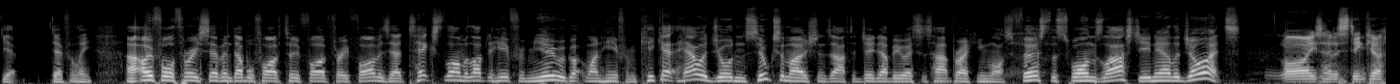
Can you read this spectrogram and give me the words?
Yep, definitely. Uh, 0437 552 is our text line. We'd love to hear from you. We've got one here from Kicker. How are Jordan Silk's emotions after GWS's heartbreaking loss? First the Swans last year, now the Giants. Oh, he's had a stinker.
